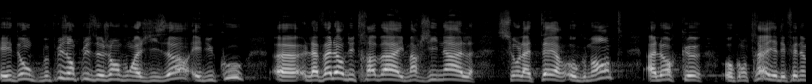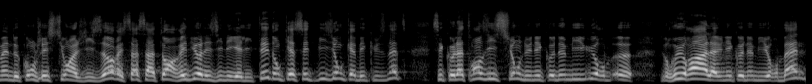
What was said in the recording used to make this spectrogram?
et donc de plus en plus de gens vont à Gisors, et du coup, euh, la valeur du travail marginal sur la terre augmente, alors qu'au contraire, il y a des phénomènes de congestion à Gisors, et ça, ça attend à réduire les inégalités. Donc il y a cette vision qu'avait Kuznets, c'est que la transition d'une économie euh, rurale à une économie urbaine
